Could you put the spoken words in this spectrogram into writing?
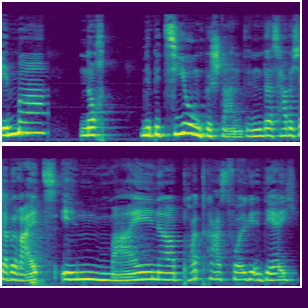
immer noch eine Beziehung bestand. Und das habe ich ja bereits in meiner Podcast-Folge, in der ich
